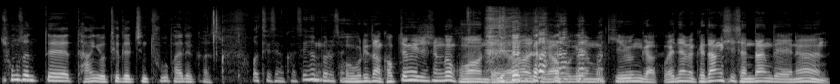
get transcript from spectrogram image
총선 때 당이 어떻게 될지는 두고 봐야 될 것 같습니다. 어떻게 생각하세요, 현 어, 변호사님? 우리 당 걱정해 주시는 건 고마운데요. 제가 보기엔 뭐 기운 같고 왜냐하면 그 당시 전당대회는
